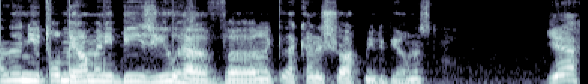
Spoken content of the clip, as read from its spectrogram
and then you told me how many bees you have. Uh, that kind of shocked me, to be honest. Yeah,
